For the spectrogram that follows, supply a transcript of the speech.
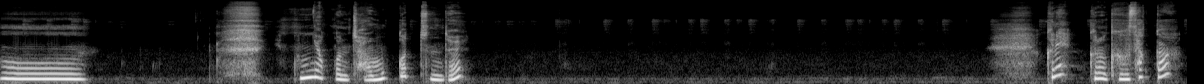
음, 이건 약간 잠옷 같은데? 그래, 그럼 그거 살까?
